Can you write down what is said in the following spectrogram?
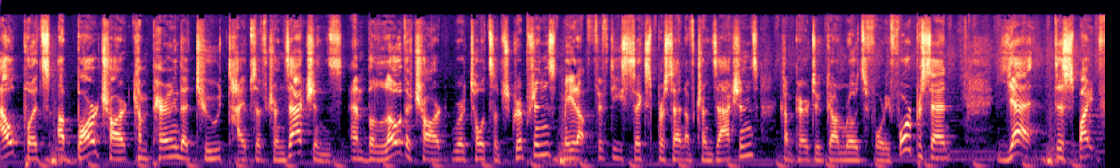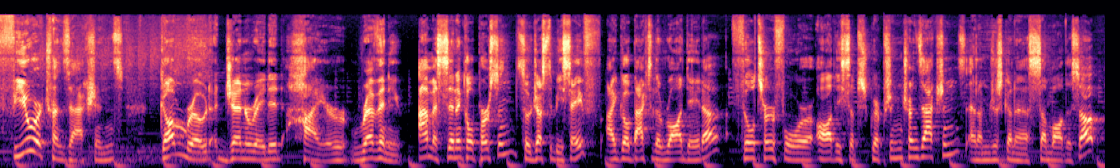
outputs a bar chart comparing the two types of transactions. And below the chart, we're told subscriptions made up 56% of transactions compared to Gumroad's 44%. Yet, despite fewer transactions, Gumroad generated higher revenue. I'm a cynical person, so just to be safe, I go back to the raw data, filter for all the subscription transactions, and I'm just gonna sum all this up.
